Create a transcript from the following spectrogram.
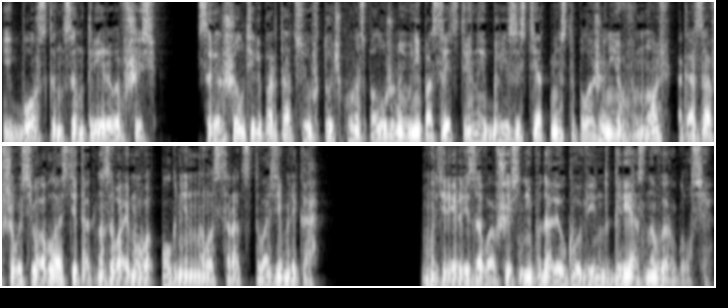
и Бор, сконцентрировавшись, совершил телепортацию в точку, расположенную в непосредственной близости от местоположения вновь оказавшегося во власти так называемого огненного сродства земляка. Материализовавшись неподалеку, винт грязно выругался.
